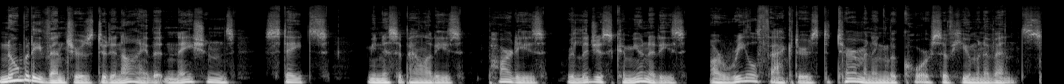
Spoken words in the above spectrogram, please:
Nobody ventures to deny that nations, states, municipalities, parties, religious communities are real factors determining the course of human events.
